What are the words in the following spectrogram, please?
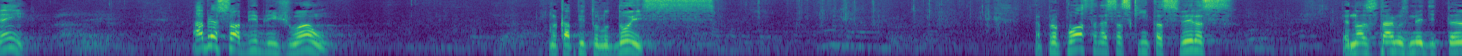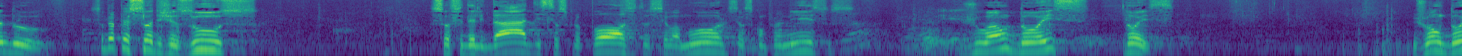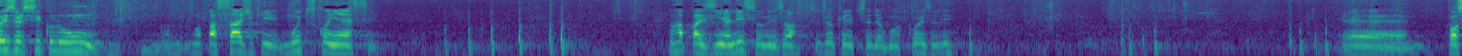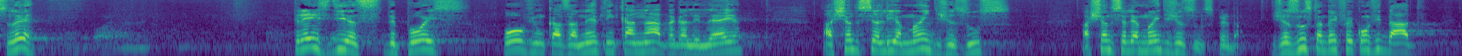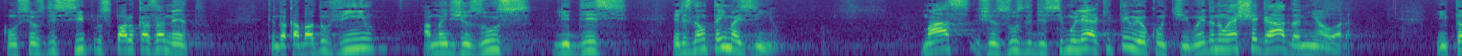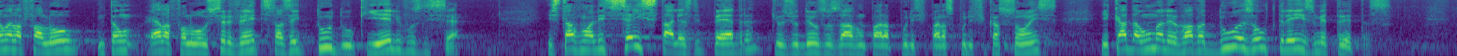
Amém? Abre a sua Bíblia em João, no capítulo 2. A proposta nessas quintas-feiras é nós estarmos meditando sobre a pessoa de Jesus, sua fidelidade, seus propósitos, seu amor, seus compromissos. João 2, 2. João 2, versículo 1. Uma passagem que muitos conhecem. Um rapazinho ali, seu Luiz, ó, você viu que ele precisa de alguma coisa ali? É, posso ler? Três dias depois, houve um casamento em Caná da Galileia, achando-se ali a mãe de Jesus, achando-se ali a mãe de Jesus, perdão. Jesus também foi convidado com os seus discípulos para o casamento. Tendo acabado o vinho, a mãe de Jesus lhe disse: Eles não têm mais vinho. Mas Jesus lhe disse: Mulher, que tenho eu contigo? Ainda não é chegada a minha hora. Então ela falou, então ela falou aos serventes: Fazei tudo o que ele vos disser. Estavam ali seis talhas de pedra que os judeus usavam para, para as purificações, e cada uma levava duas ou três metretas.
